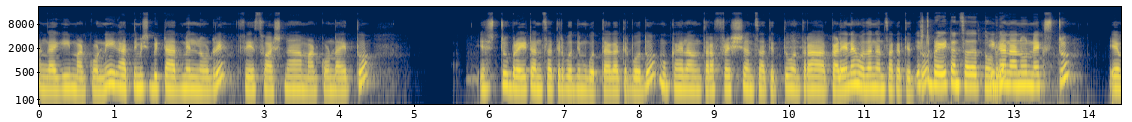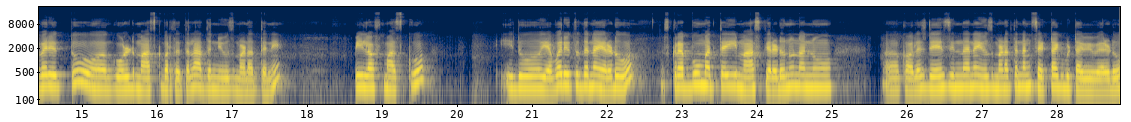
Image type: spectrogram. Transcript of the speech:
ಹಾಗಾಗಿ ಮಾಡ್ಕೊಂಡು ಈಗ ಹತ್ತು ನಿಮಿಷ ಬಿಟ್ಟು ನೋಡಿರಿ ನೋಡ್ರಿ ಫೇಸ್ ವಾಶ್ನ ಮಾಡ್ಕೊಂಡಾಯ್ತು ಎಷ್ಟು ಬ್ರೈಟ್ ಅನ್ಸತ್ತಿರ್ಬೋದು ನಿಮ್ಗೆ ಗೊತ್ತಾಗತ್ತಿರ್ಬೋದು ಮುಖ ಎಲ್ಲ ಒಂಥರ ಫ್ರೆಶ್ ಅನ್ಸತ್ತಿತ್ತು ಒಂಥರ ಕಳೆನೇ ಹೋದಂಗೆ ಅನ್ಸಕತ್ತಿತ್ತು. ಎಷ್ಟು ಬ್ರೈಟ್ ಅನ್ಸತ್ ಈಗ ನಾನು ನೆಕ್ಸ್ಟು ಎವರಿತ್ತು ಗೋಲ್ಡ್ ಮಾಸ್ಕ್ ಬರ್ತೈತಲ್ಲ ಅದನ್ನು ಯೂಸ್ ಮಾಡತ್ತೇನೆ. ಪೀಲ್ ಆಫ್ ಮಾಸ್ಕು ಇದು ಎವರಿತ್ತದನ್ನು ಎರಡು. ಸ್ಕ್ರಬ್ಬು ಮತ್ತು ಈ ಮಾಸ್ಕ್ ಎರಡೂ ನಾನು ಕಾಲೇಜ್ ಡೇಸಿಂದನೇ ಯೂಸ್ ಮಾಡತ್ತೆ ನಂಗೆ ಸೆಟ್ ಆಗಿಬಿಟ್ಟಾವೆ ಇವೆರಡು.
